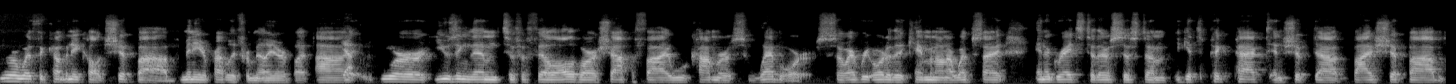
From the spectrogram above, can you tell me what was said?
we were with a company called ShipBob. Many are probably familiar, but uh, yeah. we were using them to fulfill all of our Shopify WooCommerce web orders. So every order that came in on our website integrates to their system. It gets picked, packed, and shipped out by ShipBob.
